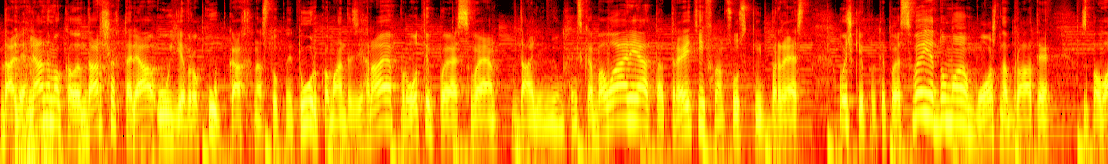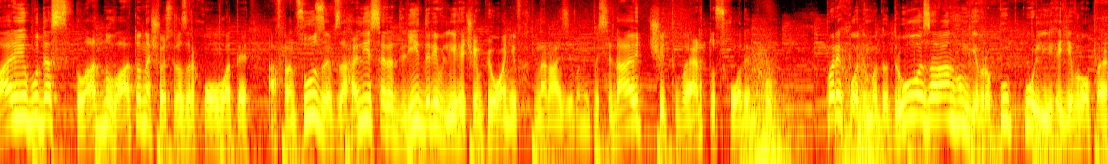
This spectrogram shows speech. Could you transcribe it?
Далі глянемо календар Шахтаря у Єврокубках. Наступний тур команда зіграє проти ПСВ. Далі Мюнхенська Баварія та третій французький Брест. Очки проти ПСВ, я думаю, можна брати. З Баварією буде складнувато на щось розраховувати. А французи взагалі серед лідерів Ліги Чемпіонів. Наразі вони посідають четверту сходинку. Переходимо до другого за рангом Єврокубку Ліги Європи.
